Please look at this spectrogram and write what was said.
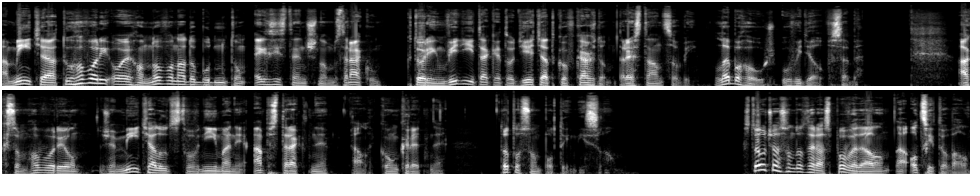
A Míťa tu hovorí o jeho novonadobudnutom existenčnom zraku, ktorým vidí takéto dieťatko v každom trestancovi, lebo ho už uvidel v sebe. Ak som hovoril, že mýťa ľudstvo vnímanie abstraktne, ale konkrétne, toto som po tým myslel. Z toho, čo som doteraz povedal a ocitoval,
